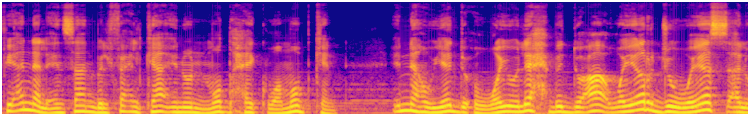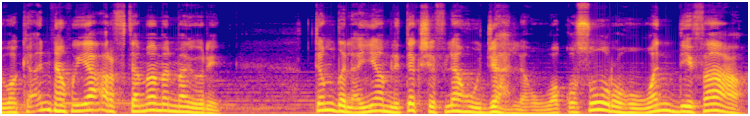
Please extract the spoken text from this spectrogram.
في أن الإنسان بالفعل كائن مضحك ومبكن. إنه يدعو ويلح بالدعاء ويرجو ويسأل وكأنه يعرف تماما ما يريد. تمضي الأيام لتكشف له جهله وقصوره واندفاعه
